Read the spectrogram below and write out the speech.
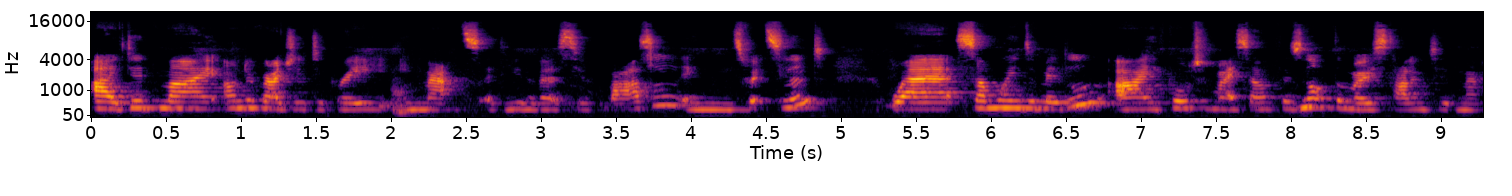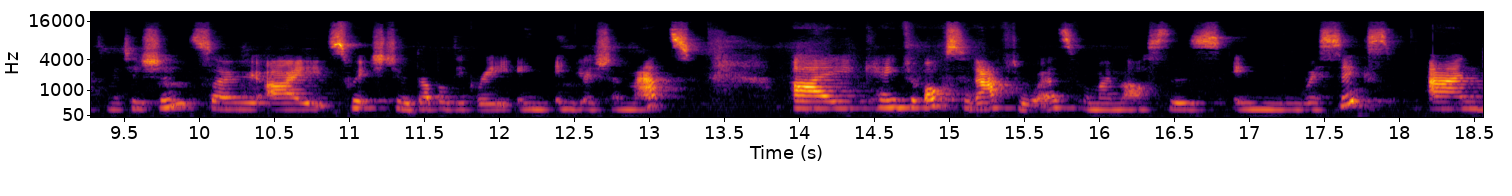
I did my undergraduate degree in maths at the University of Basel in Switzerland, where somewhere in the middle, I thought of myself as not the most talented mathematician. So I switched to a double degree in English and maths. I came to Oxford afterwards for my master's in linguistics and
